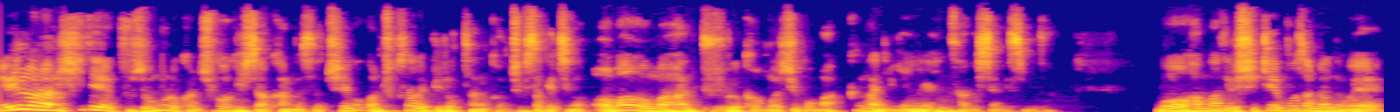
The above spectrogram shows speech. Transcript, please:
헤일러라는 희대의 구조물을 건축하기 시작하면서 최고 건축사를 비롯한 건축사 계층은 어마어마한 부를 거머쥐고 막강한 영향력을 행사하기 시작했습니다. 뭐 한마디로 쉽게 보자면 왜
